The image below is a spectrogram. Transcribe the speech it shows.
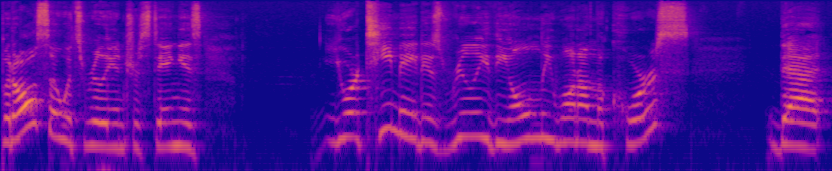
But also what's really interesting is your teammate is really the only one on the course that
